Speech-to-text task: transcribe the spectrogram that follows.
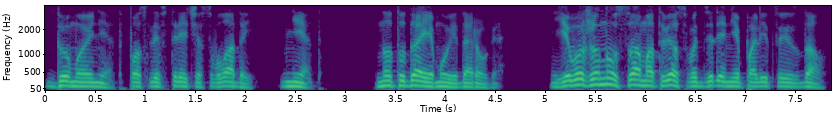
Думаю, нет. После встречи с Владой — нет но туда ему и дорога. Его жену сам отвез в отделение полиции и сдал.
